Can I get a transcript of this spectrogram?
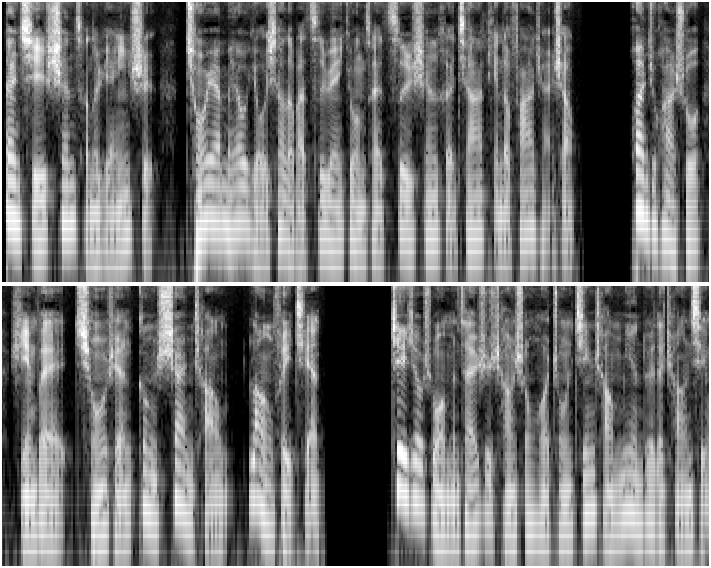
但其深层的原因是。穷人没有有效的把资源用在自身和家庭的发展上，换句话说，是因为穷人更擅长浪费钱。这就是我们在日常生活中经常面对的场景。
